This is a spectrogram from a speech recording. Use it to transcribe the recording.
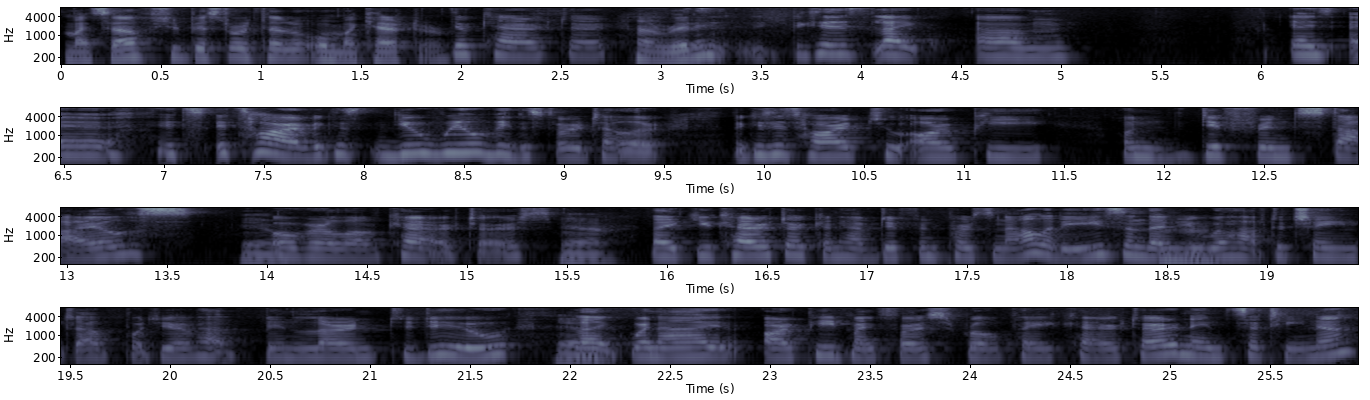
myself should be a storyteller or my character? Your character. Huh, really? because like um it's, uh, it's it's hard because you will be the storyteller because it's hard to rp on different styles Yeah. over a lot of characters Yeah. like your character can have different personalities and then you Mhm. will have to change up what you have, have been learned to do Yeah. like when i rp'd my first roleplay character named satina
